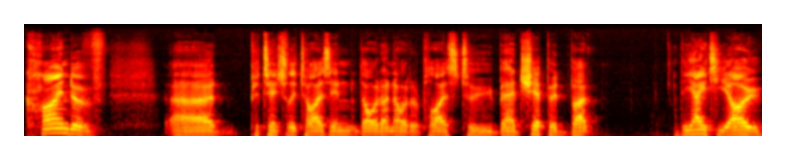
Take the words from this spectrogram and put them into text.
kind of uh, potentially ties in, though I don't know it applies to Bad Shepherd, but the ATO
